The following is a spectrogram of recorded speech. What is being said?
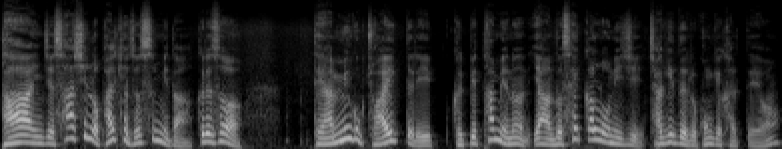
다 이제 사실로 밝혀졌습니다. 그래서 대한민국 좌익들이 글빛하면은 야 너 색깔론이지 자기들을 공격할 때요.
